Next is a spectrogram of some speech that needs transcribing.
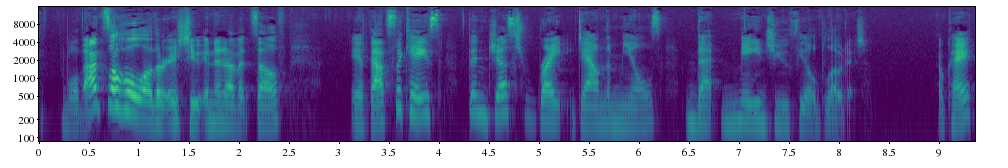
well, that's a whole other issue in and of itself. If that's the case, then just write down the meals that made you feel bloated. Okay?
